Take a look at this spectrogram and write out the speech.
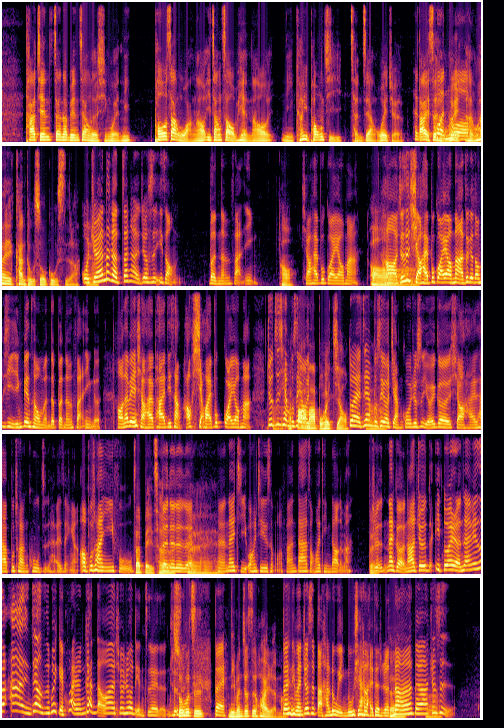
他今天在那边这样的行为，你 PO 上网，然后一张照片，然后你可以抨击成这样，我也觉得大家也是很会很会看图说故事啦。我觉得那个真的就是一种本能反应。哦，小孩不乖要骂。哦，好，就是小孩不乖要骂，这个东西已经变成我们的本能反应了。好，那边小孩趴在地上，好，小孩不乖要骂。就之前不是有爸妈不会教？对，之前不是有讲过，就是有一个小孩他不穿裤子还是怎样？哦，不穿衣服，在北侧。对对对对，嗯，那一集忘记是什么，反正大家总会听到的嘛。就那个，然后就一堆人在那边说啊，你这样子会给坏人看到啊，羞羞脸之类的。就是、殊不知，对，你们就是坏人嘛。对，你们就是把他录影录下来的人呐、啊。对啊，就是、嗯、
